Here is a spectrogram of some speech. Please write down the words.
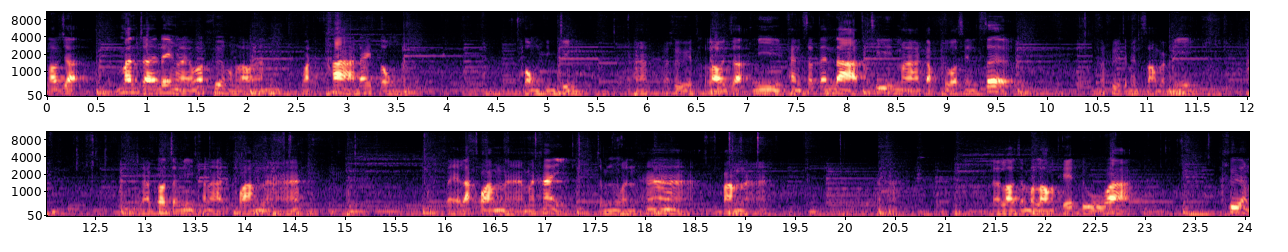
เราจะมั่นใจได้ไงว่าเครื่องของเรานั้นวัดค่าได้ตรงตรงจริงๆนะก็คือเราจะมีแผ่นสแตนดาร์ดที่มากับตัวเซนเซอร์ ก็คือจะเป็นซองแบบนี้ แล้วก็จะมีขนาดความหนาแต่ละความหนามาให้จำนวน 5 ความหนา แล้วเราจะมาลองเทสดูว่าเครื่อง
